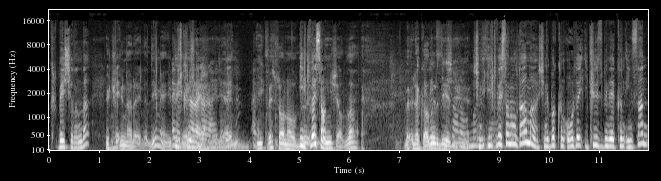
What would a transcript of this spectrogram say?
45 yılında. Üç ve, gün arayla değil mi? Evet, üç gün arayla. arayla. Yani evet. ilk ve son oldu. İlk ve son. İnşallah böyle kalır evet, diye düşünüyorum. Şimdi ilk ve son oldu ama şimdi bakın orada 200 bine yakın insan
